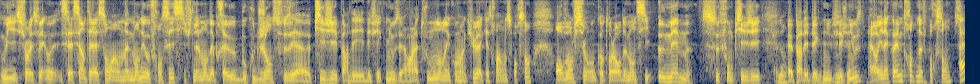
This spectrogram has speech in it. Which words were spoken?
Oui, sur les, c'est assez intéressant. Hein. On a demandé aux Français si finalement, d'après eux, beaucoup de gens se faisaient euh, piéger par des, fake news. Alors là, tout le monde en est convaincu à 91%. En revanche, quand on leur demande si eux-mêmes se font piéger ah par des fake, news, alors il y en a quand même 39% qui, ah,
